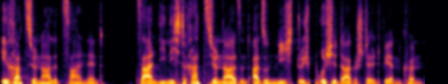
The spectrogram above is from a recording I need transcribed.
irrationale Zahlen nennt. Zahlen, die nicht rational sind, also nicht durch Brüche dargestellt werden können.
